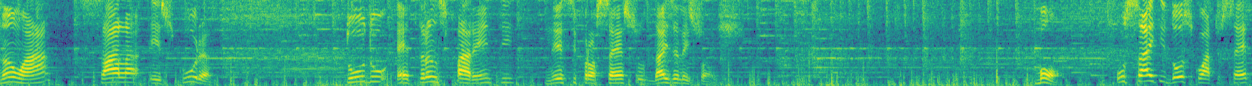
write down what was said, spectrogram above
não há sala escura. Tudo é transparente nesse processo das eleições. Bom, o site 247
